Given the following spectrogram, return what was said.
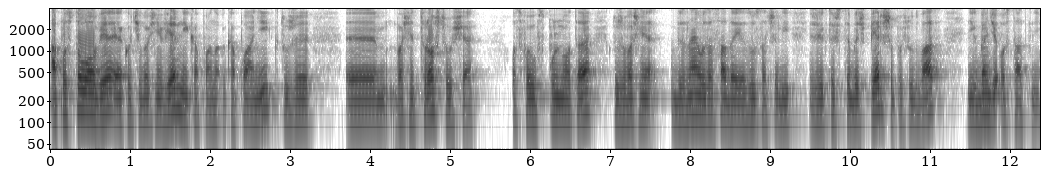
Apostołowie, jako ci właśnie wierni kapłan- kapłani, którzy właśnie troszczą się o swoją wspólnotę, którzy właśnie wyznają zasadę Jezusa, czyli jeżeli ktoś chce być pierwszy pośród was, niech będzie ostatni.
